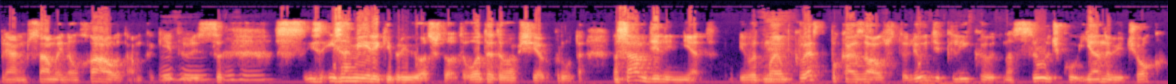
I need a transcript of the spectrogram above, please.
прям самый ноу-хау, там какие-то uh-huh, из, uh-huh. из, из Америки привез что-то. Вот это вообще круто. На самом деле нет. И вот мой квест показал, что люди кликают на ссылочку «Я новичок»,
